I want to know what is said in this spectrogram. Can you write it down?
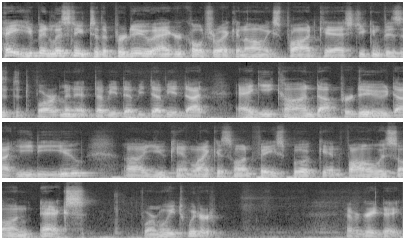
hey, you've been listening to the Purdue Agricultural Economics Podcast. You can visit the department at www.agecon.purdue.edu. Uh, you can like us on Facebook and follow us on X, formerly Twitter. Have a great day.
